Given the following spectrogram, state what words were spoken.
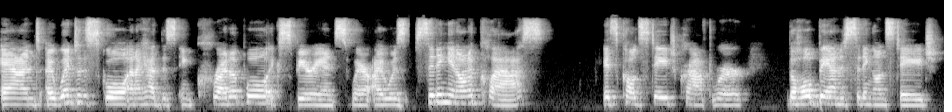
And I went to the school and I had this incredible experience where I was sitting in on a class. It's called Stagecraft, where the whole band is sitting on stage.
